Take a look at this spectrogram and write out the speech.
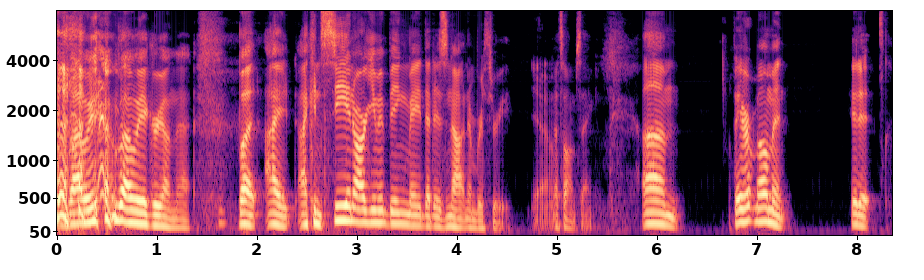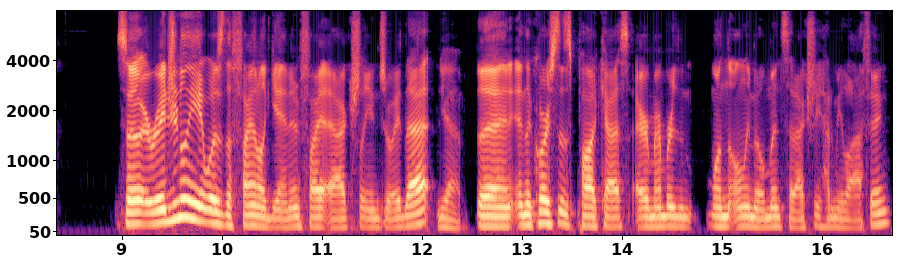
I'm glad we. I'm glad we agree on that. But I, I can see an argument being made that is not number three. Yeah. That's all I'm saying. Um, favorite moment. Hit it. So originally it was the final Ganon fight. I actually enjoyed that. Yeah. Then in the course of this podcast, I remember the, one of the only moments that actually had me laughing.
